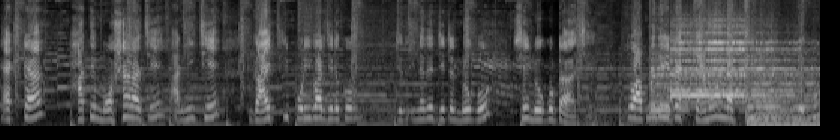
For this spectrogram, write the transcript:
একটা হাতে মশার আছে, আর নিচে গায়ত্রী পরিবার যেরকম, যে, এনাদের যেটা লোগো সেই লোগোটা আছে। তো আপনাদের এটা কেমন লাগছে দেখুন,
